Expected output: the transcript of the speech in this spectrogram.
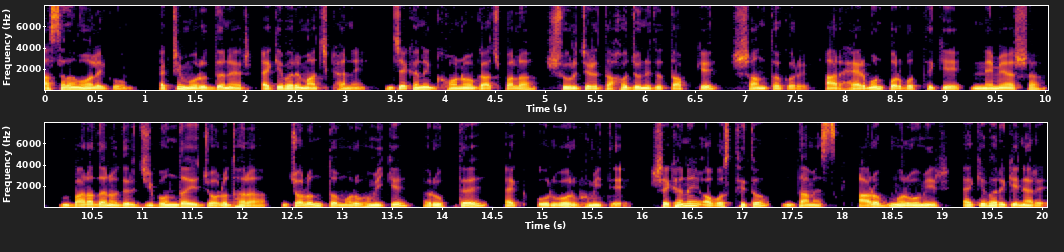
আসসালামু আলাইকুম। একটি মরুদ্যানের একেবারে মাঝখানে, যেখানে ঘন গাছপালা সূর্যের দাহজনিত তাপকে শান্ত করে, আর হেরমন পর্বত থেকে নেমে আসা বারাদা নদীর জীবনদায়ী জলধারা জ্বলন্ত মরুভূমিকে রূপ দেয় এক উর্বর ভূমিতে। সেখানে অবস্থিত দামেস্ক আরব মরুভূমির একেবারে কিনারে।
